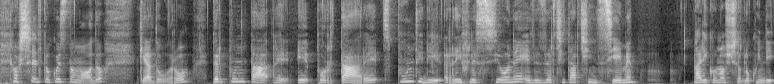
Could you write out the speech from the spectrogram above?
Ho scelto questo modo, che adoro, per puntare e portare spunti di riflessione ed esercitarci insieme a riconoscerlo, quindi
